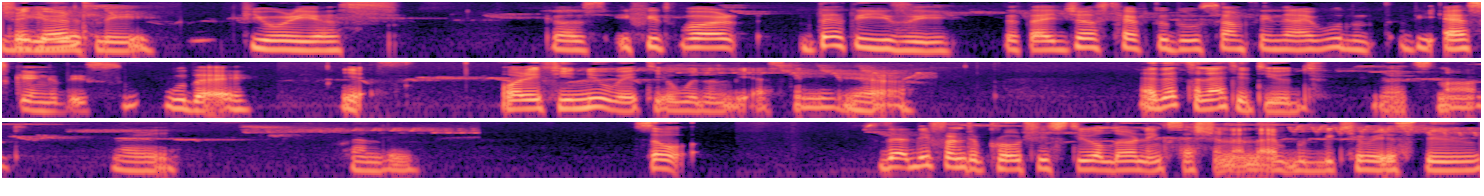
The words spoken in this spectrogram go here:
Immediately furious. Because if it were that easy that I just have to do something, then I wouldn't be asking this, would I? yes or if you knew it you wouldn't be asking it Yeah. and that's an attitude that's not very friendly so so there are different approaches to a learning session and i would be curious to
